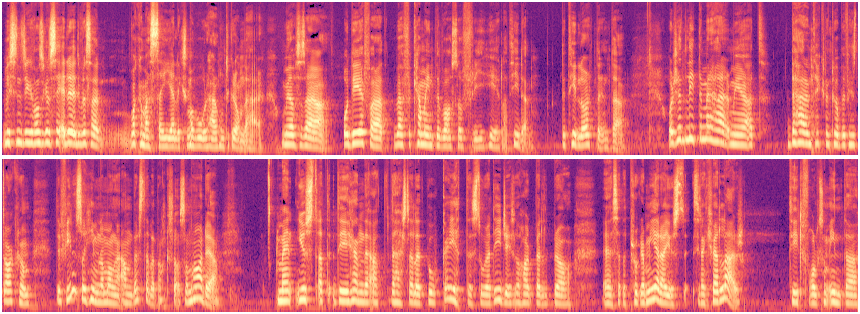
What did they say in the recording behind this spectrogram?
visste inte riktigt vad hon skulle säga. Eller det var så här, vad kan man säga liksom, man bor här, hon tycker om det här. Men jag sa så här, och det är för att varför kan man inte vara så fri hela tiden? Det tillåter inte. Och det känns lite med det här med att det här är en technoklubb, det finns darkroom. Det finns så himla många andra ställen också som har det. Men just att det hände att det här stället bokar jättestora DJs och har ett väldigt bra eh, sätt att programmera just sina kvällar. Till folk som inte,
